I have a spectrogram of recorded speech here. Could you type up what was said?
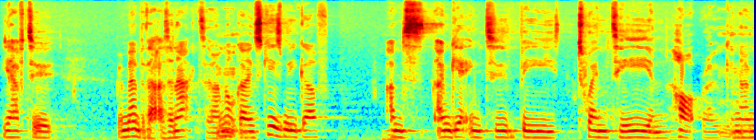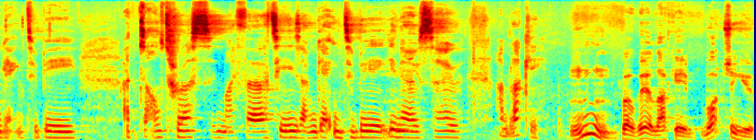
You have to remember that as an actor. I'm not mm. going, excuse me, Gov. I'm, I'm getting to be 20 and heartbroken. Mm. I'm getting to be adulterous in my 30s. I'm getting to be, mm. you know, so I'm lucky. Mm, well, we're lucky watching you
